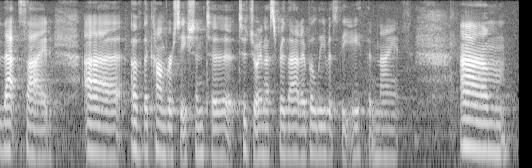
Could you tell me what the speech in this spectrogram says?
that side uh, of the conversation to, to join us for that. I believe it's the 8th and 9th.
